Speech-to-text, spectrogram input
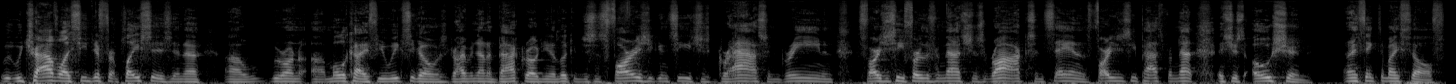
we, we travel, I see different places. And uh, uh, we were on uh, Molokai a few weeks ago. I was driving down a back road, and you look at just as far as you can see, it's just grass and green. And as far as you see further from that, it's just rocks and sand. And as far as you see past from that, it's just ocean. And I think to myself,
